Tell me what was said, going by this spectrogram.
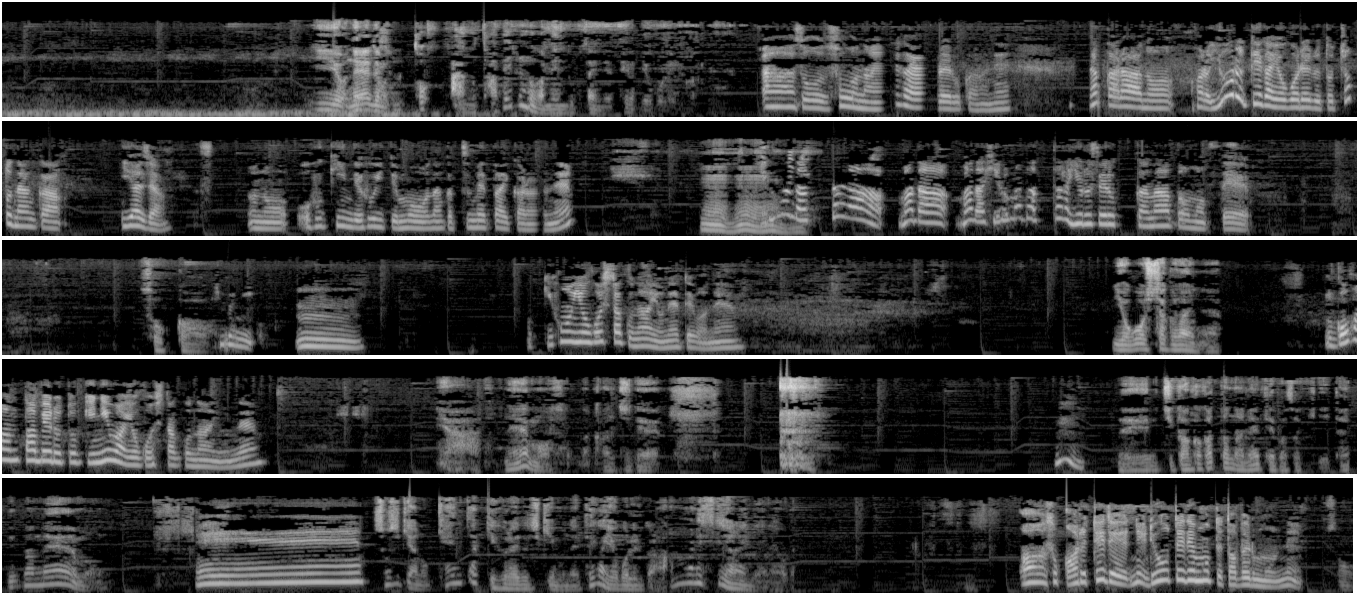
いいよね。でも、と、あの、食べるのがめんどくさいんだよ。手が汚れるから。ああ、そう、そうなんや。手が汚れるからね。だから、あの、ほら、夜手が汚れるとちょっとなんか嫌じゃん。あの、お布巾で拭いてもなんか冷たいからね。うんうん、うん。昼間だったら、まだ、まだ昼間だったら許せるかなと思って、そっか。昼に。うん。基本汚したくないよね、手はね。汚したくないね。ご飯食べるときには汚したくないよね。いやー、ね、もうそんな感じで。うん。えー、時間かかったんだね、手羽先。大変だね、もう。へえー。正直あの、ケンタッキーフライドチキンもね、手が汚れるからあんまり好きじゃないんだよね、俺。ああ、そっか、あれ手でね、両手で持って食べるもんね。そ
